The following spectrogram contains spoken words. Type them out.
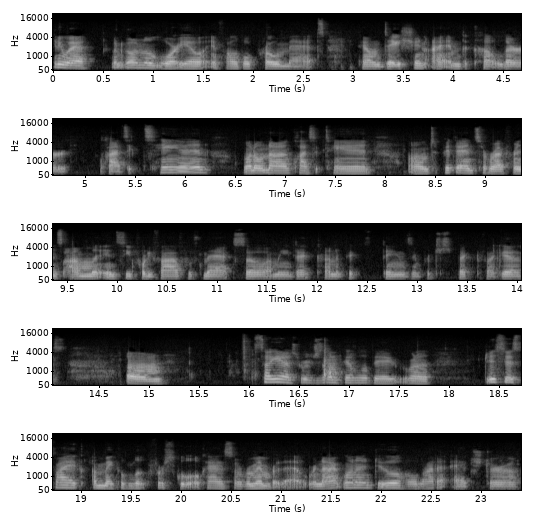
Anyway, I'm going to go in the L'Oreal Infallible Pro Matte Foundation. I am the color Classic Tan. 109 Classic Tan. Um, to put that into reference, I'm an NC45 with MAC. So, I mean, that kind of puts things in perspective, I guess. Um, so yes, we're just gonna put a little bit. We're gonna this is like a makeup look for school, okay? So remember that. We're not gonna do a whole lot of extra.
